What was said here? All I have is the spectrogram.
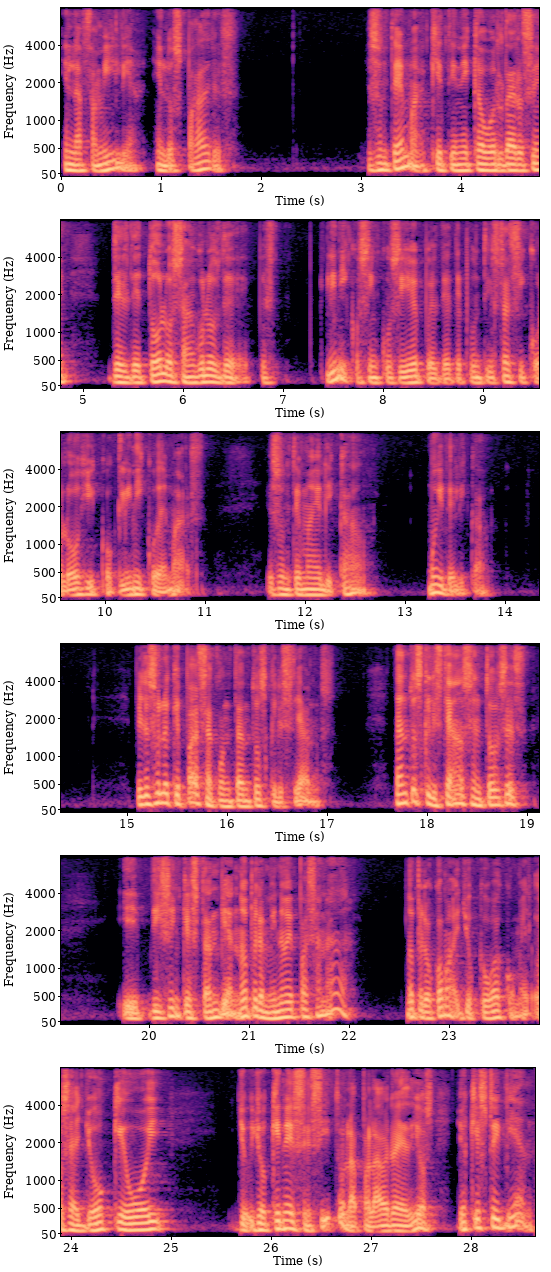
en la familia, en los padres. Es un tema que tiene que abordarse desde todos los ángulos de, pues, clínicos, inclusive pues, desde el punto de vista psicológico, clínico, demás. Es un tema delicado, muy delicado. Pero eso es lo que pasa con tantos cristianos. Tantos cristianos entonces eh, dicen que están bien. No, pero a mí no me pasa nada. No, pero ¿cómo? ¿Yo qué voy a comer? O sea, yo que hoy, yo, yo que necesito la palabra de Dios, yo aquí estoy bien.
